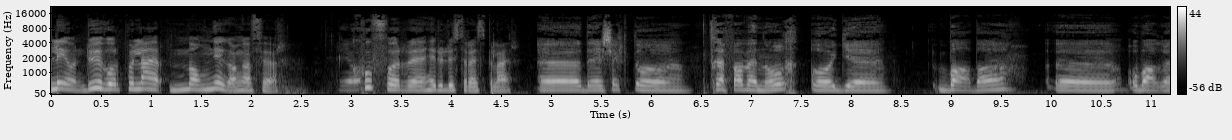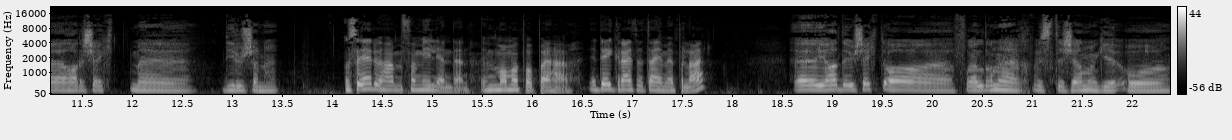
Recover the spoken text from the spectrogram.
Leon, du har vært på leir mange ganger før. Ja. Hvorfor uh, har du lyst til å reise på leir? Det er kjekt å treffe venner og uh, bade. og bare ha det kjekt med de du kjenner. Og så er du her med familien din. Mamma og pappa er her. Er det greit at de er med på leir? ja, det er jo kjekt å ha foreldrene her hvis det skjer noe, og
